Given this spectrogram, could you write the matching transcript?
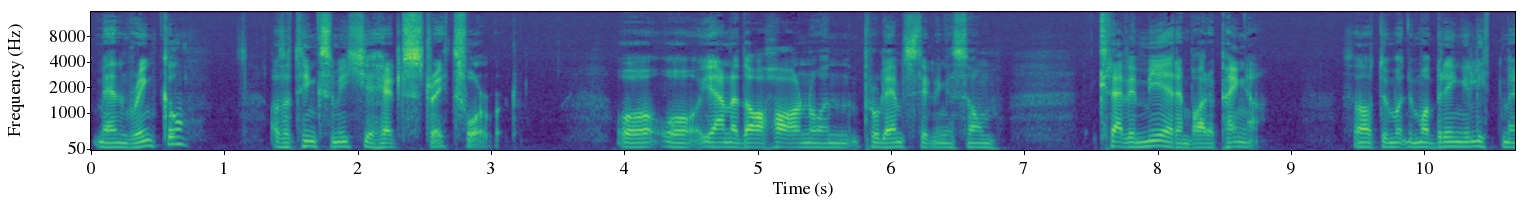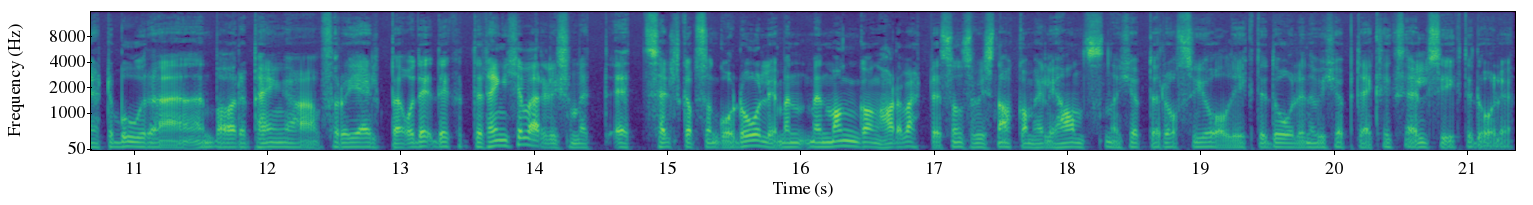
med en wrinkle, altså ting som ikke er helt straight forward. Og, og gjerne da har noen problemstillinger som krever mer enn bare penger. Sånn at du må, du må, bringe litt mer til bordet enn bare penger for å hjelpe. Og det, det, det trenger ikke være liksom et, et, selskap som går dårlig, men, men, mange ganger har det vært det. Sånn som vi snakka om Helly Hansen, vi kjøpte Rossiol gikk det dårlig. Når vi kjøpte XXL så gikk det dårlig.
